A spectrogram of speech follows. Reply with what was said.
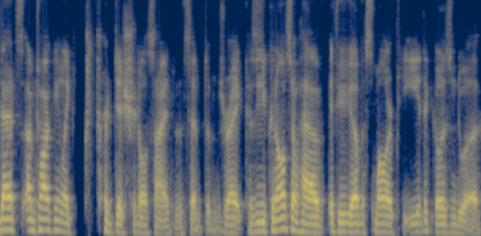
that's i'm talking like traditional signs and symptoms right? Because you can also have if you have a smaller pe that goes into a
